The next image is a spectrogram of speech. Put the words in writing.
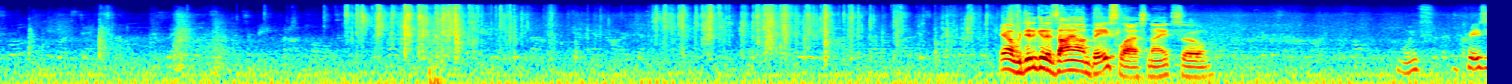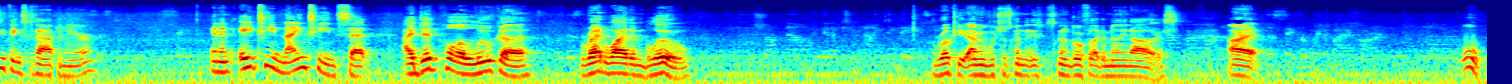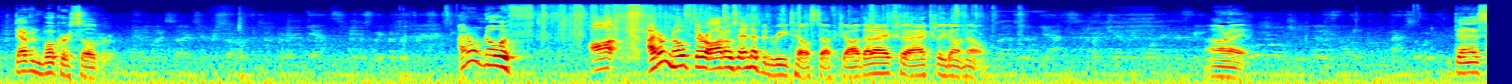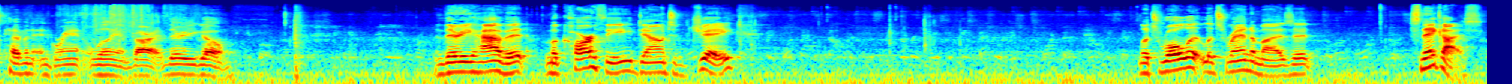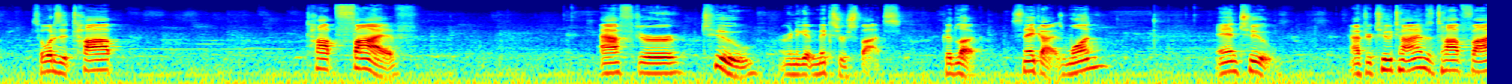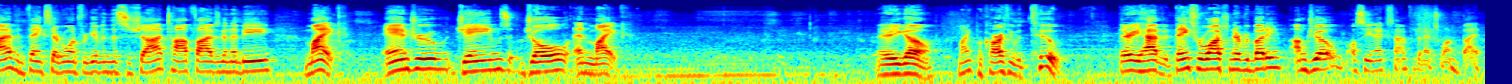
Yeah, we did get a Zion base last night, so we've, crazy things could happen here. In an 1819 set, I did pull a Luka red, white, and blue rookie. I mean, which was gonna it's gonna go for like a million dollars. All right. Ooh, Devin Booker silver. I don't know if uh, I don't know if their autos end up in retail stuff, Jaw. That I actually I actually don't know. All right. Dennis, Kevin, and Grant Williams. All right, there you go. And there you have it. McCarthy down to Jake. Let's roll it. Let's randomize it. Snake Eyes. So what is it? Top top five after two are going to get mixer spots. Good luck. Snake Eyes. One and two. After two times, the top five, and thanks everyone for giving this a shot. Top five is going to be Mike, Andrew, James, Joel, and Mike. There you go. Mike McCarthy with two. There you have it. Thanks for watching, everybody. I'm Joe. I'll see you next time for the next one. Bye.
